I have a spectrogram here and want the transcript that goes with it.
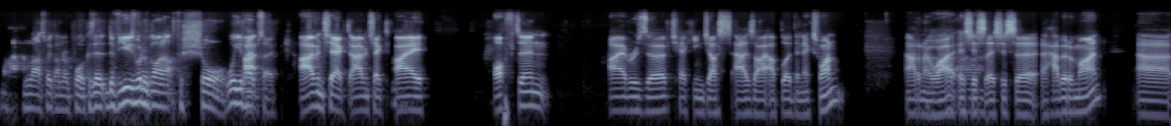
what happened last week on report because the, the views would have gone up for sure. Well, you'd I- hope so. I haven't checked. I haven't checked. I often I reserve checking just as I upload the next one. I don't know why. It's just it's just a, a habit of mine. Uh,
